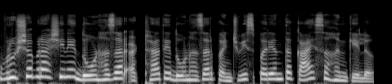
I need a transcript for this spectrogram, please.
वृषभ राशीने दोन हजार अठरा ते दोन हजार पंचवीसपर्यंत काय सहन केलं?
